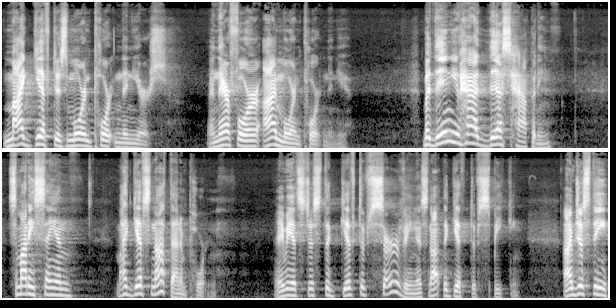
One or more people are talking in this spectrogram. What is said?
My gift is more important than yours, and therefore I'm more important than you. But then you had this happening somebody saying, My gift's not that important. Maybe it's just the gift of serving, it's not the gift of speaking. I'm just the,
